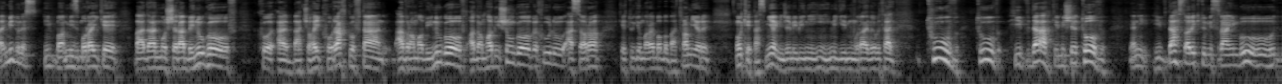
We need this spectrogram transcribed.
و می‌دونست این میزمورایی که بعدا مشرب بنو گفت بچه های کرخ گفتن ابرام آوینو گفت آدم ها ریشون گفت و خولو اسارا که توی مرای بابا بطرا میاره. اوکی پس میایم اینجا می‌بینی میگی مرای بابا توو توو 17 که میشه توو. یعنی 17 سالی که تو مصر بود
